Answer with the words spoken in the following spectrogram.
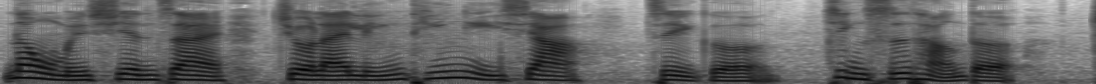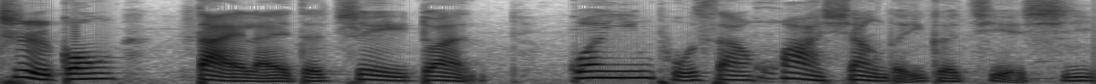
那我们现在就来聆听一下这个静思堂的志工带来的这一段观音菩萨画像的一个解析。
